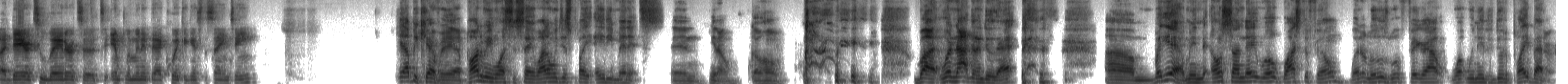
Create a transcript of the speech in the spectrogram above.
a day or two later to to implement it that quick against the same team? Yeah, I'll be careful here. Part of me wants to say, why don't we just play 80 minutes and you know go home? but we're not going to do that. Um, but yeah, I mean, on Sunday we'll watch the film. Win or lose, we'll figure out what we need to do to play better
